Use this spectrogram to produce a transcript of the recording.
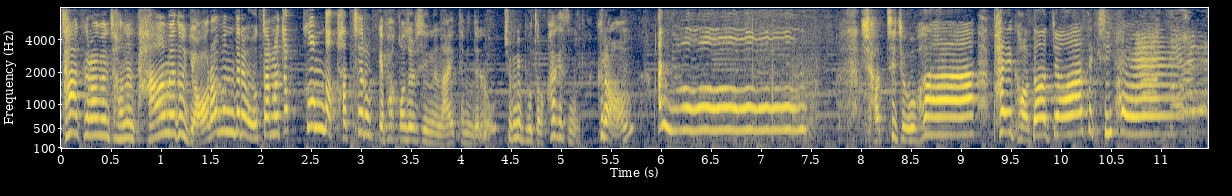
자 그러면 저는 다음에도 여러분들의 옷장을 조금 더 다채롭게 바꿔줄 수 있는 아이템들로 준비해 보도록 하겠습니다. 그럼 안녕! 셔츠 좋아. 팔 걷어줘. 섹시해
